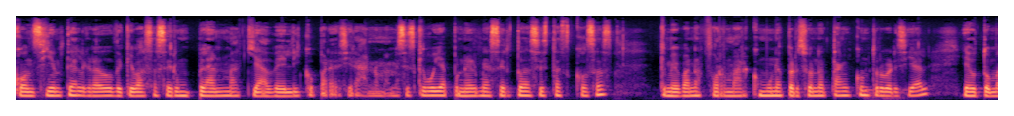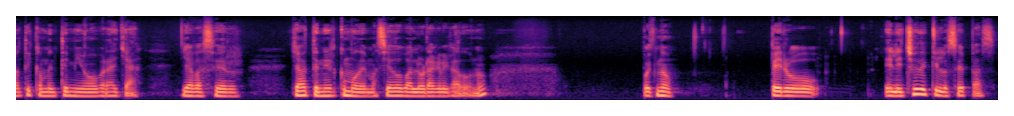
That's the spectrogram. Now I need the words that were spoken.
consciente al grado de que vas a hacer un plan maquiavélico para decir, ah, no mames, es que voy a ponerme a hacer todas estas cosas que me van a formar como una persona tan controversial y automáticamente mi obra ya, ya va a ser ya va a tener como demasiado valor agregado, ¿no? Pues no. Pero el hecho de que lo sepas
